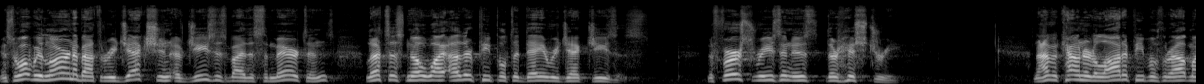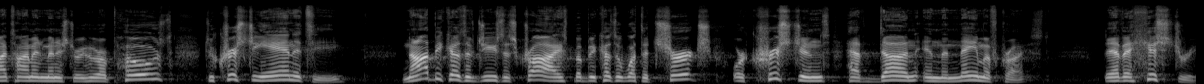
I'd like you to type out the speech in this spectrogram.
And so, what we learn about the rejection of Jesus by the Samaritans lets us know why other people today reject Jesus. The first reason is their history. And I've encountered a lot of people throughout my time in ministry who are opposed to Christianity not because of Jesus Christ, but because of what the church or Christians have done in the name of Christ. They have a history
